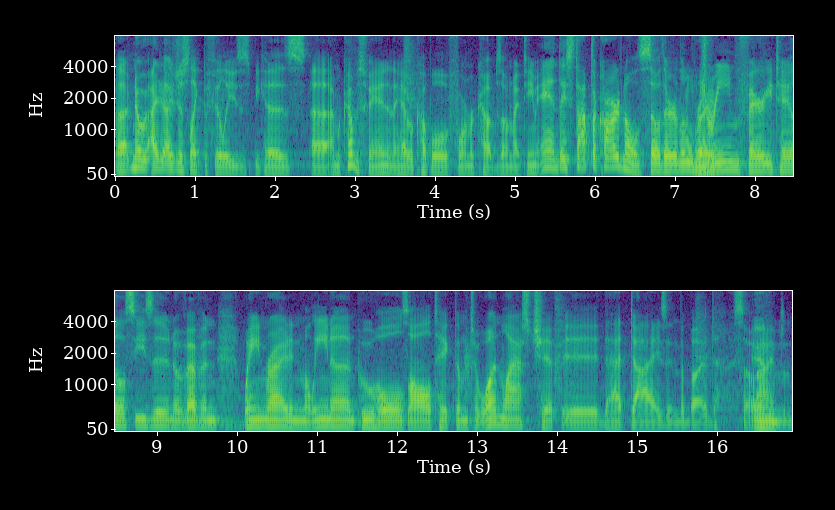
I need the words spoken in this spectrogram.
Uh, no, I, I just like the Phillies because uh, I'm a Cubs fan and they have a couple of former Cubs on my team, and they stopped the Cardinals. So their little Right. dream fairy tale season of Evan Wainwright and Molina and Pujols all take them to one last chip. It, that dies in the bud. So And I'm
